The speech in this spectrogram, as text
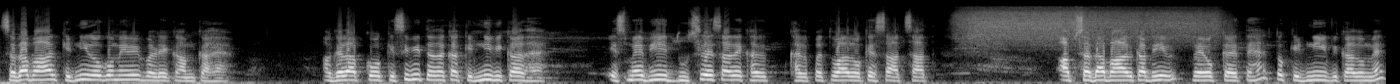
सदाबहार किडनी रोगों में भी बड़े काम का है। अगर आपको किसी भी तरह का किडनी विकार है, इसमें भी दूसरे सारे खर, खरपतवारों के साथ साथ आप सदाबहार का भी प्रयोग करते हैं तो किडनी विकारों में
